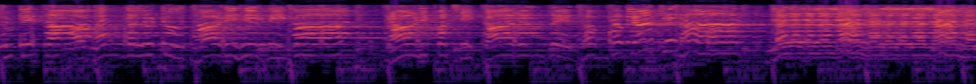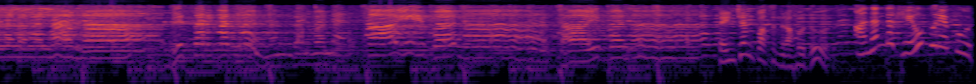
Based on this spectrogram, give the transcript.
सुटीचा आनंद लुटू झाडी हिरवी प्राणी पक्षी कारंजे धबधब्याची धार ला ला ला ला ला ला ला ला ला ला ला ला ला ला ला निसर्गात नंदनवन साई बन साई बन टेन्शनपासून राहू दूर आनंद घेऊ पुरेपूर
